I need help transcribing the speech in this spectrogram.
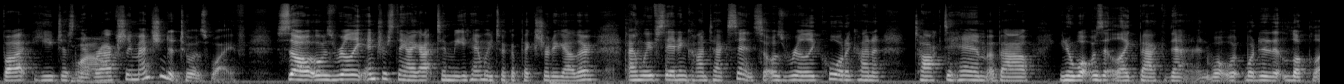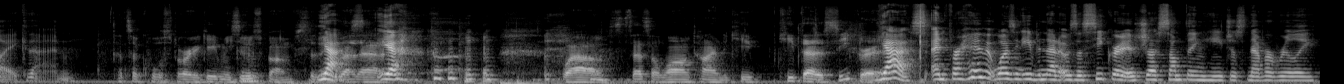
but he just wow. never actually mentioned it to his wife. So it was really interesting. I got to meet him. We took a picture together and we've stayed in contact since. So it was really cool to kind of talk to him about, you know, what was it like back then? What what, what did it look like then? That's a cool story. It gave me goosebumps to think Yes, about that. yeah. Wow, that's a long time to keep keep that a secret. Yes, and for him, it wasn't even that it was a secret. It's just something he just never really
